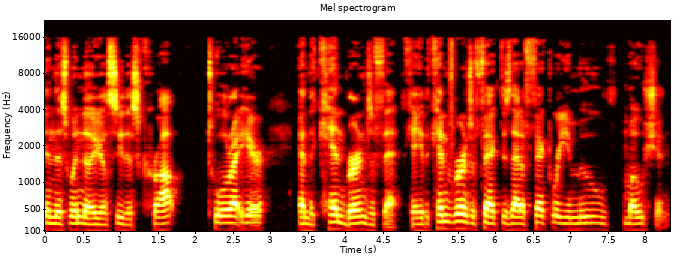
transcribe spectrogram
in this window, you'll see this crop tool right here and the Ken Burns effect. Okay, the Ken Burns effect is that effect where you move motion.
